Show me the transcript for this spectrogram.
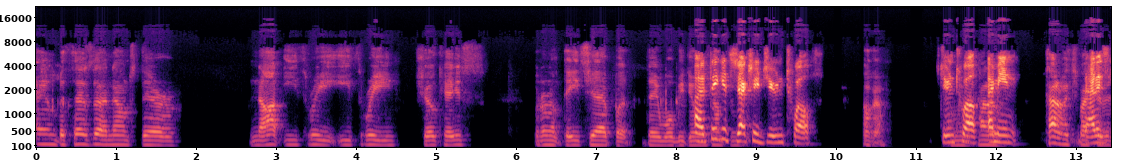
and Bethesda announced their not E E3 E3 showcase. We don't have dates yet, but they will be doing. I think it's actually June 12th. okay. June Mm, 12th. kind I mean, Kind of expected. that is it.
